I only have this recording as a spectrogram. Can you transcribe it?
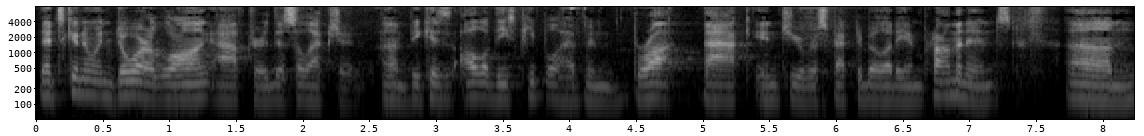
that's going to endure long after this election, um, because all of these people have been brought back into respectability and prominence um,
